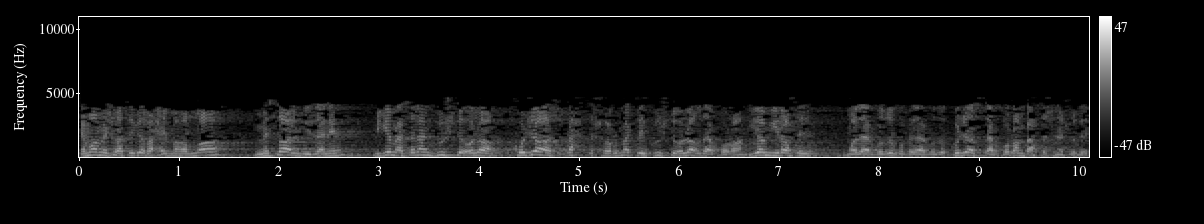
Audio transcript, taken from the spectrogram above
امام شاطبی رحمه الله مثال می‌زنه. میگه مثلا گوشت الاغ کجاست بحث حرمت گوشت الاغ در قرآن؟ یا میراث مادر بزرگ و پدر بزرگ. کجاست؟ در قرآن بحثش نشده.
